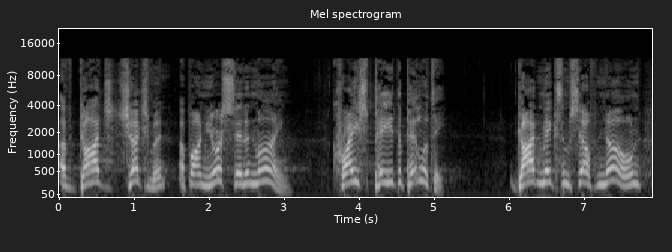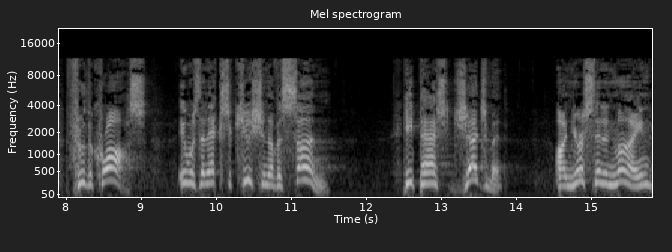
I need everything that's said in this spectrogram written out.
of God's judgment upon your sin and mine. Christ paid the penalty. God makes himself known through the cross. It was an execution of his son. He passed judgment on your sin and mine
